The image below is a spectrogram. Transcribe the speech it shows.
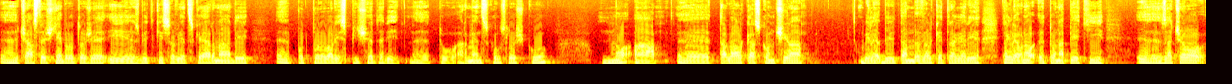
eh, částečně proto, že i zbytky sovětské armády podporovaly spíše tedy tu arménskou složku. No a ta válka skončila byly, byly tam velké tragédie. Takhle ono, to napětí e, začalo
